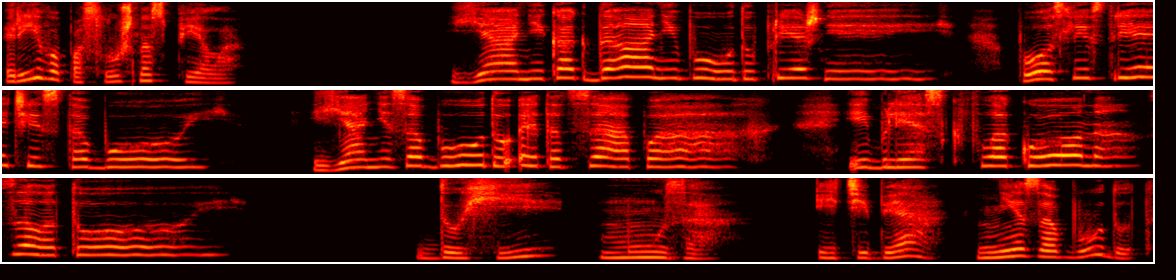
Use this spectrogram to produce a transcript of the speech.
Рива послушно спела. «Я никогда не буду прежней после встречи с тобой. Я не забуду этот запах и блеск флакона золотой. Духи, муза, и тебя не забудут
